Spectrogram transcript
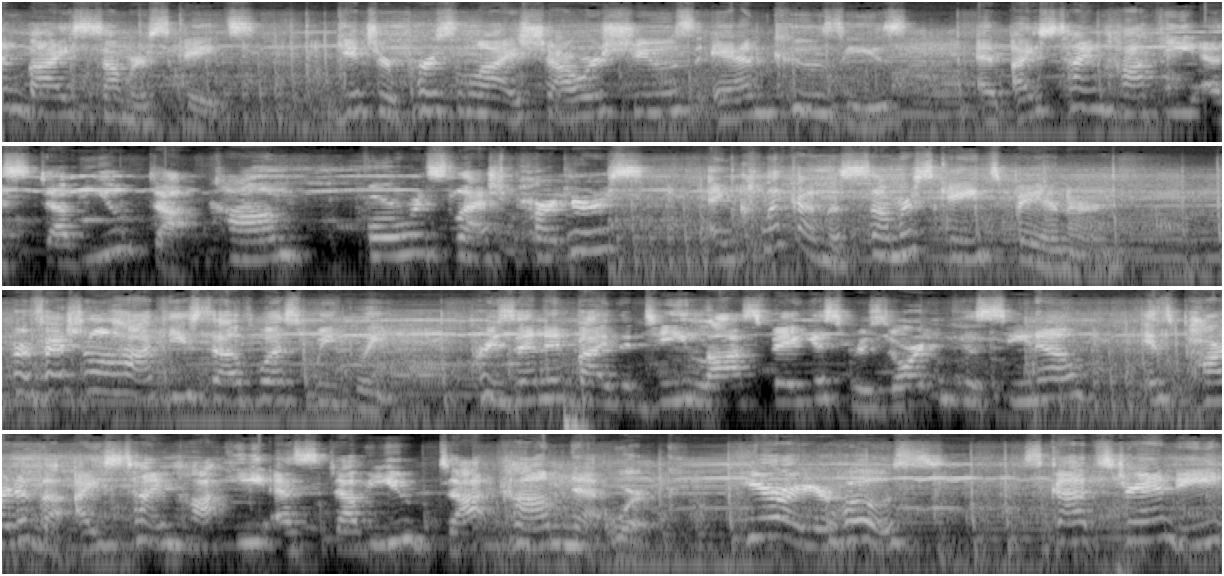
And by Summer Skates. Get your personalized shower shoes and koozies at IcetimeHockeySW.com forward slash partners and click on the Summer Skates banner. Professional Hockey Southwest Weekly, presented by the D Las Vegas Resort and Casino, is part of the IcetimeHockeySW.com network. Here are your hosts, Scott Strandy.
